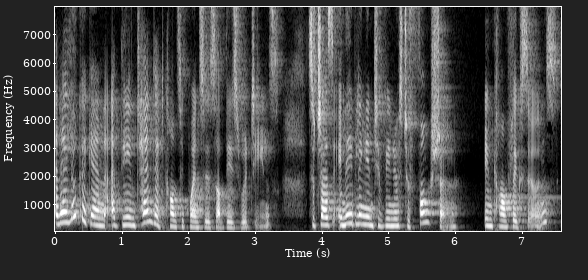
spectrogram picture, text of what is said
And I look again at the intended consequences of these routines, such as enabling interveners to function in conflict zones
